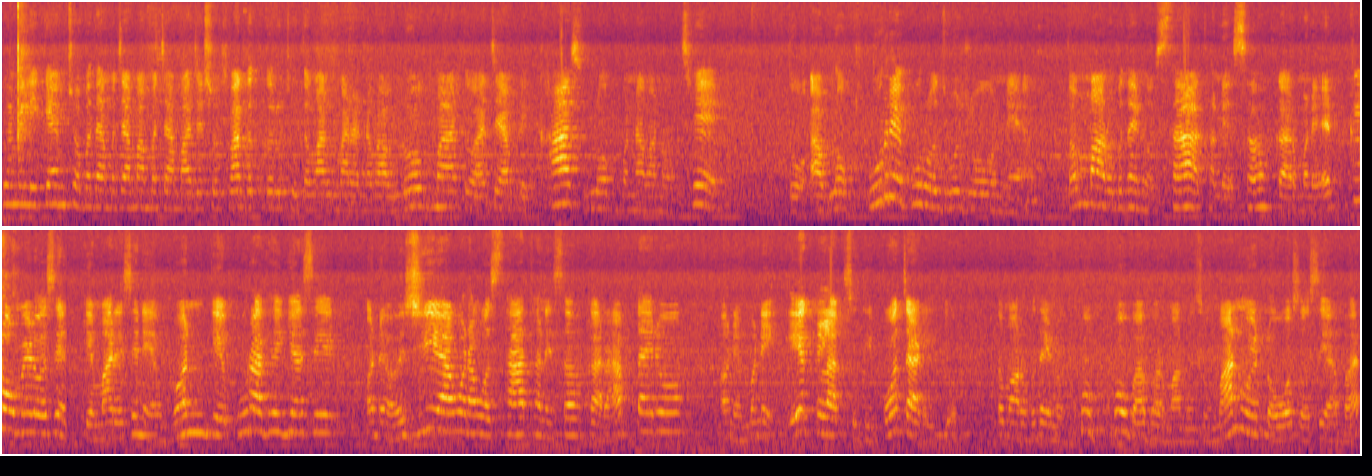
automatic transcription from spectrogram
ફેમિલી, કેમ છો? બધા મજામાં મજામાં. આજે શું સ્વાગત કરું છું તમારું મારા નવા વ્લોગમાં. તો આજે આપણે ખાસ વ્લોગ બનાવવાનો છે. તો આ વ્લોગ પૂરેપૂરો જોજો અને તમારો બધાનો સાથ અને સહકાર મને એટલો મળ્યો છે કે મારે છે ને વન કે પૂરા થઈ ગયા છે અને હજી આવો નવો સાથ અને સહકાર આપતા રહ્યો અને મને એક લાખ સુધી પહોંચાડી ગયો તમારો બધાનો ખૂબ ખૂબ આભાર માનું છું. માનું એટલો ઓછો છે આભાર.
